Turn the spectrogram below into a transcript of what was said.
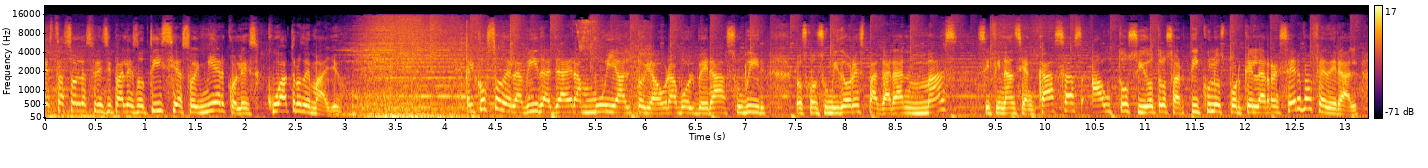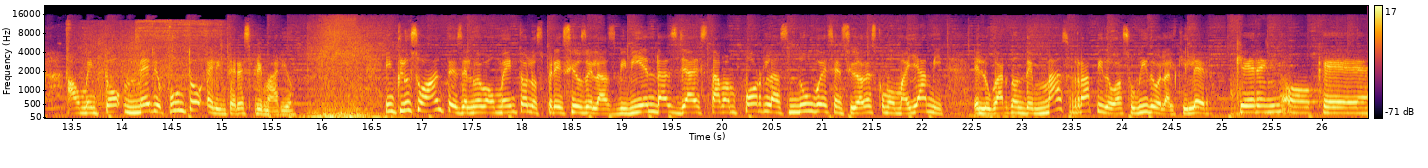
Estas son las principales noticias hoy miércoles 4 de mayo. El costo de la vida ya era muy alto y ahora volverá a subir. Los consumidores pagarán más si financian casas, autos y otros artículos porque la Reserva Federal aumentó medio punto el interés primario. Incluso antes del nuevo aumento, los precios de las viviendas ya estaban por las nubes en ciudades como Miami, el lugar donde más rápido ha subido el alquiler. ¿Quieren o que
